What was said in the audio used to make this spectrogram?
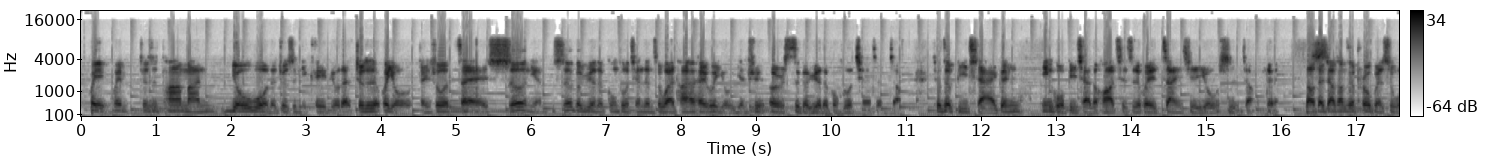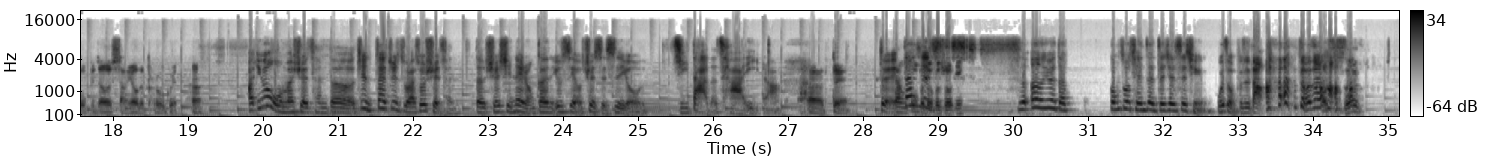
会会就是它蛮优渥的，就是你可以留在，就是会有等于说在十二年十二个月的工作签证之外，它还会有延续二十四个月的工作签证，这样，就这比起来跟英国比起来的话，其实会占一些优势，这样对。然后再加上这个 program 是我比较想要的 program 哈啊，因为我们雪城的建在剧组来说，雪城的学习内容跟 UCL 确实是有极大的差异啦。呃，对对，但是十二月的工作签证这件事情，我怎么不知道？怎么这么好？十二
